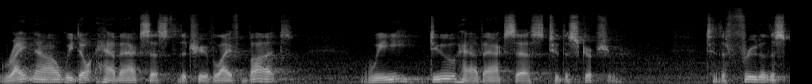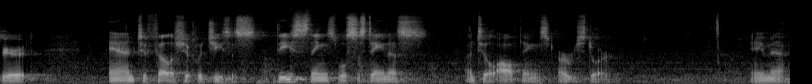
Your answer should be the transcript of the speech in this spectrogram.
Right now, we don't have access to the tree of life, but we do have access to the Scripture, to the fruit of the Spirit, and to fellowship with Jesus. These things will sustain us until all things are restored. Amen.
